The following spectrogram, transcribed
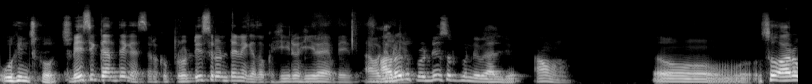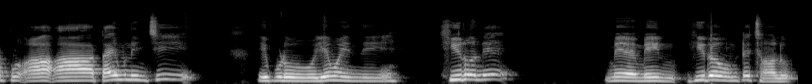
ఊహించుకోవచ్చు. బేసిక్గా అంతే కదా సార్. ఒక ప్రొడ్యూసర్ ఉంటేనే కదా ఒక హీరో హీరో అయ్యేది ఆ రోజు ప్రొడ్యూసర్కి ఉండే వాల్యూ అవును. సో ఆ రో- ఆ- టైం నుంచి ఇప్పుడు ఏమైంది? హీరోనే మే మెయిన్ హీరో ఉంటే చాలు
